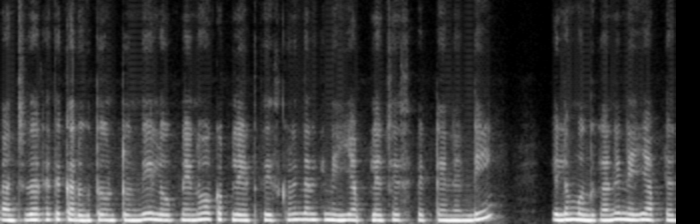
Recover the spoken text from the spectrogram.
పంచదార అయితే కరుగుతూ ఉంటుంది. లోపు నేను ఒక ప్లేట్ తీసుకొని దానికి నెయ్యి అప్లై చేసి పెట్టానండి. ఇలా ముందుగానే నెయ్యి అప్లై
